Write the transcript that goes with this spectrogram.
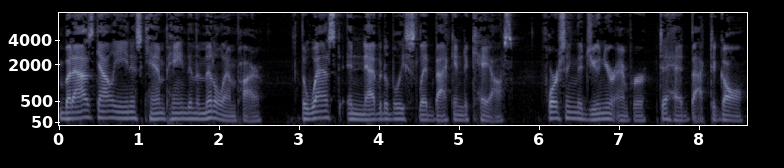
But as Gallienus campaigned in the Middle Empire, the West inevitably slid back into chaos, forcing the junior emperor to head back to Gaul.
